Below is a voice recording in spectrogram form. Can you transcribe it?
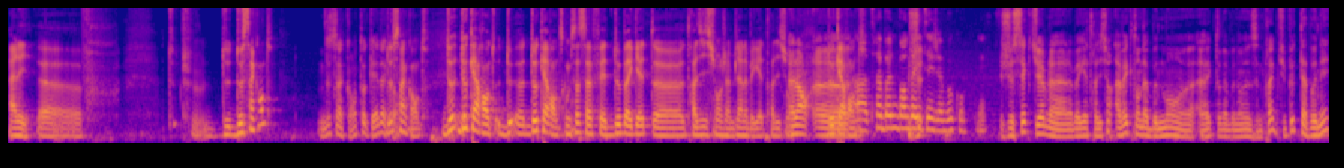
allez, 2,50 2,50, ok, d'accord. 2,50. 2,40. 2,40. Comme ça, ça fait deux baguettes euh, tradition. J'aime bien la baguette tradition. Alors, euh, 2,40. Ah, très bonne bandalité, j'aime beaucoup. Je sais que tu aimes la, baguette tradition. Avec ton abonnement, euh, avec ton abonnement Amazon Prime, tu peux t'abonner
